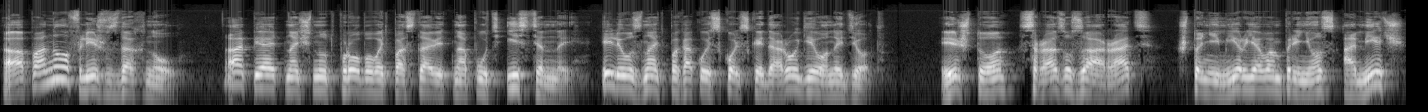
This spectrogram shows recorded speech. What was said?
А Панов лишь вздохнул. Опять начнут пробовать поставить на путь истинный или узнать, по какой скользкой дороге он идет. И что, сразу заорать, что не мир я вам принес, а меч?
